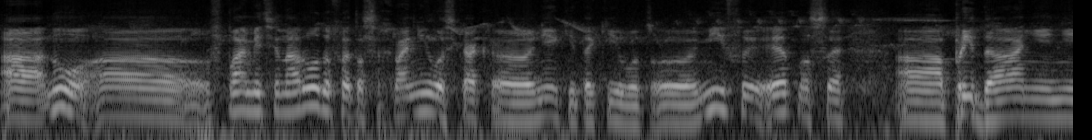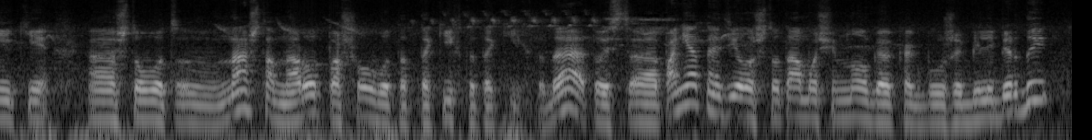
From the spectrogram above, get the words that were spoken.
А, ну, в памяти народов это сохранилось как а, некие такие вот а, мифы, этносы, предания некие, что вот наш там народ пошел вот от таких-то, таких-то, да, то есть, понятное дело, что там очень много как бы уже билиберды, а,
